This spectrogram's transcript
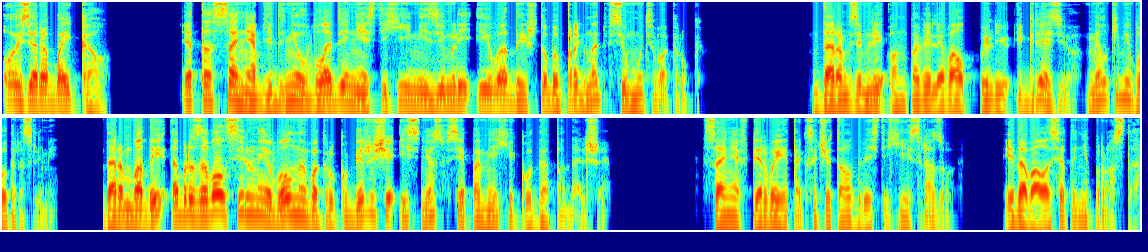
озеро Байкал. Это Саня объединил владение стихиями земли и воды, чтобы прогнать всю муть вокруг. Даром земли он повелевал пылью и грязью, мелкими водорослями. Даром воды образовал сильные волны вокруг убежища и снес все помехи куда подальше. Саня впервые так сочетал две стихии сразу, и давалось это непросто.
